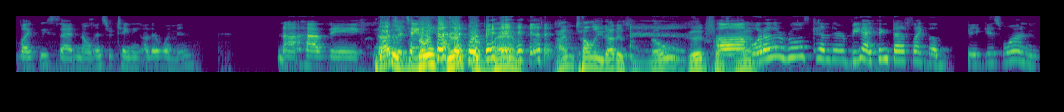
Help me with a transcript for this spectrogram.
like we said, no entertaining other women, not having no That is entertaining no good other for men. women. I'm telling you, that is no good for Um, men. what other rules can there be? I think that's like the biggest one.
